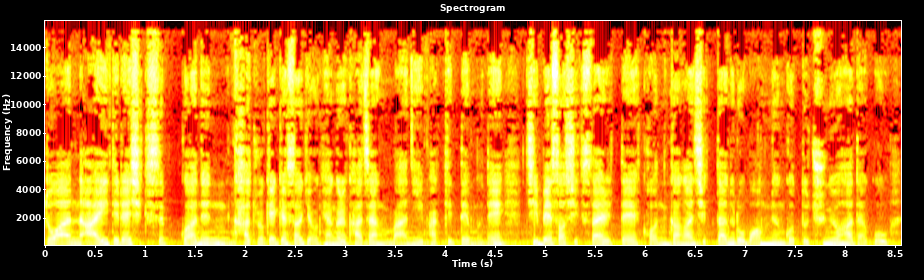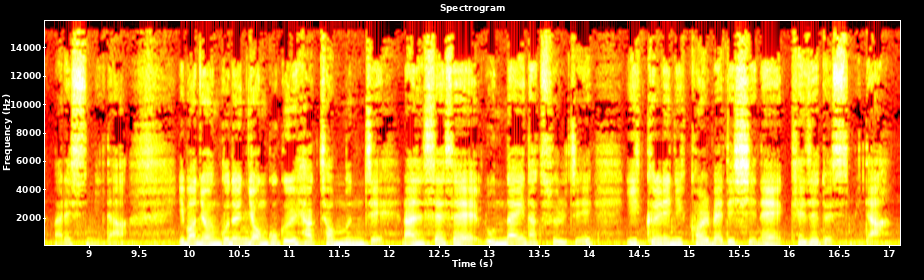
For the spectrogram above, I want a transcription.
또한 아이들의 식습관은 가족에게서 영향을 가장 많이 받기 때문에 집에서 식사할 때 건강한 식단으로 먹는 것도 중요하다고 말했습니다. 이번 연구는 영국 의학 전문지 란셋의 온라인 학술지 이클리니컬 메디신에 게재됐습니다.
